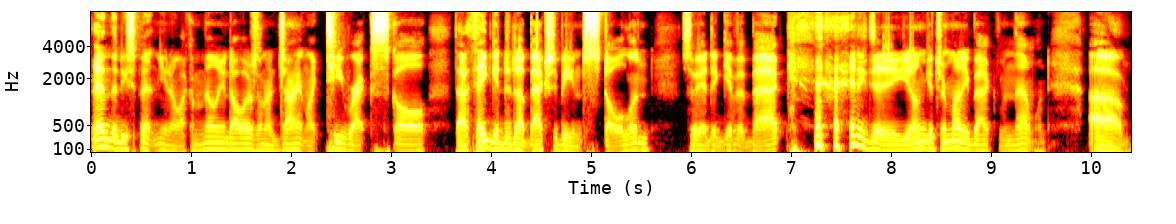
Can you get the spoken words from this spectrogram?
And then he spent, you know, like a million dollars on a giant like T Rex skull that I think ended up actually being stolen. So he had to give it back. and he did you don't get your money back from that one. Um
